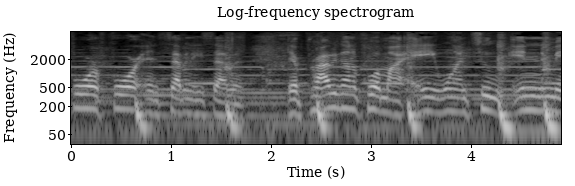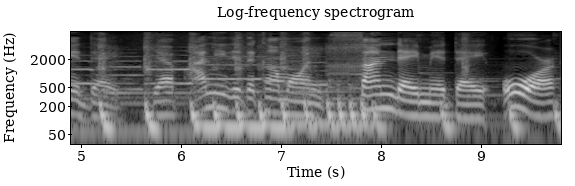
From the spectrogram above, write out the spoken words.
44 and 77. They're probably going to put my 812 in the midday. Yep, I needed to come on Sunday midday or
